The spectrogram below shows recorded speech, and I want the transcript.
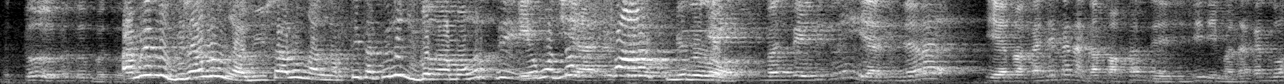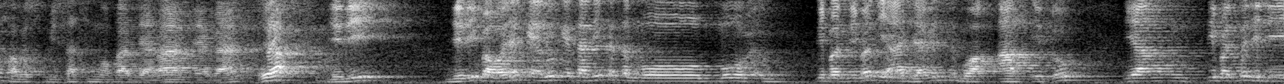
Betul, betul, betul. I mean lu bilang lu nggak bisa lu nggak ngerti tapi lu juga nggak mau ngerti ya what the itu- fuck gitu loh But basically ya sebenarnya ya makanya kan agak fakta dari sisi di mana kan lu harus bisa semua pelajaran ya kan. ya Jadi jadi bawahnya kayak lu kayak tadi ketemu mu- tiba-tiba diajarin sebuah art itu yang tiba-tiba jadi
